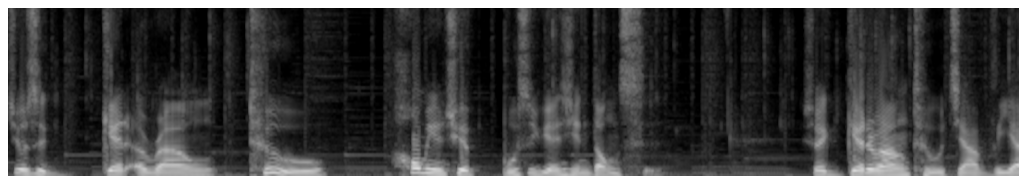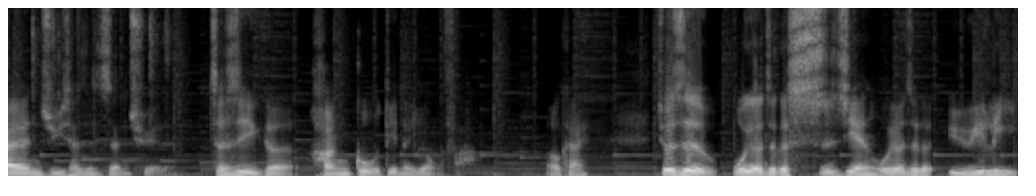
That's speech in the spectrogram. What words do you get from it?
就是 get around to 后面却不是原形动词，所以 get around to 加 V-I-N-G 才是正确的。这是一个很固定的用法，OK，就是我有这个时间，我有这个余力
